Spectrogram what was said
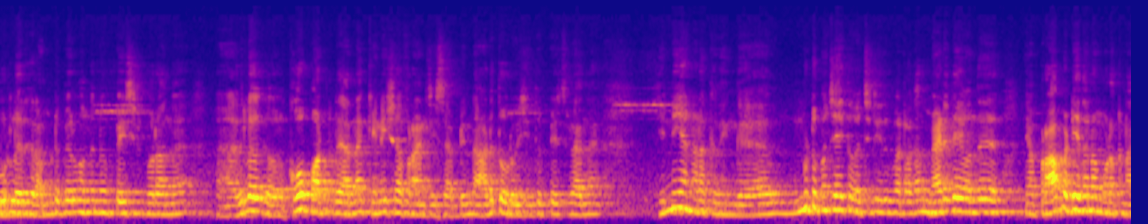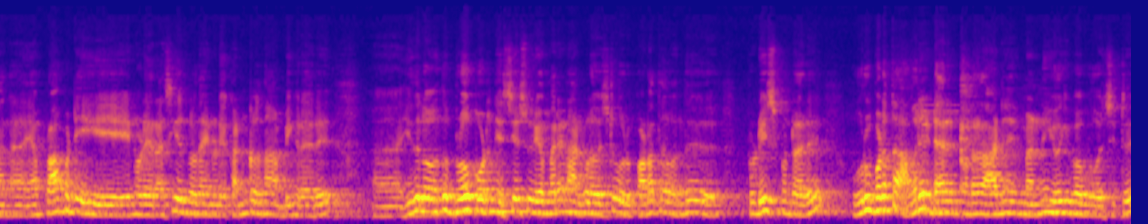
ஊரில் இருக்கிற ரெண்டு பேரும் வந்து பேசிட்டு போகிறாங்க அதில் கோ பார்ட்னர் யாருன்னா கெனிஷா ஃப்ரான்சிஸ் அப்படின்னு அடுத்த ஒரு விஷயத்தை பேசுகிறாங்க என்னையா நடக்குது இங்கே? முட்டு பஞ்சாயத்தை வச்சுட்டு இது பண்ணுறாங்க மேடதே வந்து என் ப்ராப்பர்ட்டி தானே முடக்குனாங்க. என் ப்ராப்பர்ட்டி என்னுடைய ரசிகர்கள் தான் என்னுடைய கண்கள் தான் அப்படிங்கிறாரு. இதில் வந்து ப்ரோ கோடுன்னு எஸ் சூர்யா மாதிரி நாட்களை வச்சுட்டு ஒரு படத்தை வந்து ப்ரொடியூஸ் பண்ணுறாரு ஒரு படத்தை அவரே டைரக்ட் பண்ணுறாரு ஆர்டினரி மேன் யோகி பாபு வச்சுட்டு.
